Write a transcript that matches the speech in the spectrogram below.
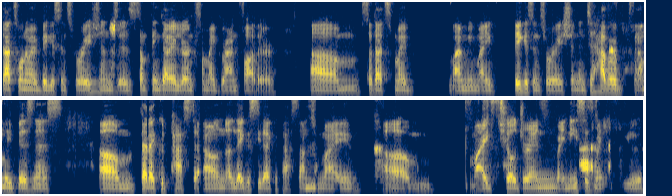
that's one of my biggest inspirations. Is something that I learned from my grandfather. Um, so that's my, I mean, my biggest inspiration. And to have a family business um, that I could pass down, a legacy that I could pass down to my um, my children, my nieces, my nephew,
